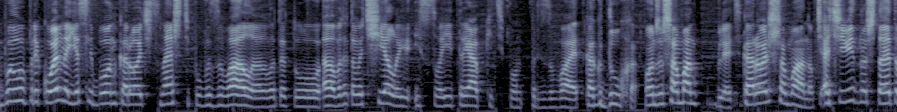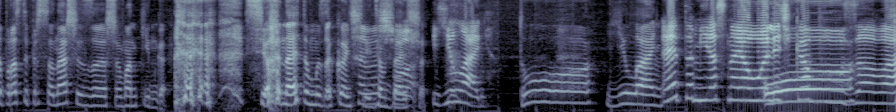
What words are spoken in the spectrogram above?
было бы прикольно, если бы он, короче, знаешь, типа вызывал э, вот эту, а, вот этого чела из своей тряпки, типа он призывает, как духа. Он же шаман, блядь, король шаманов. Очевидно, что это просто персонаж из э, Шаман Кинга. Все, на этом мы закончили, идем дальше. Елань. То Елань. Это местная Олечка О! Бузова.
